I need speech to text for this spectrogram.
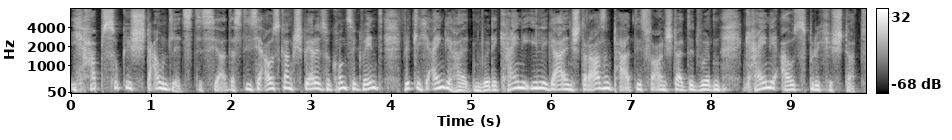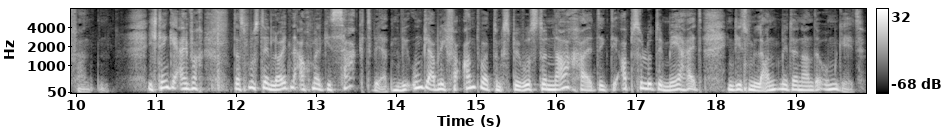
Ich habe so gestaunt letztes Jahr, dass diese Ausgangssperre so konsequent wirklich eingehalten wurde, keine illegalen Straßenpartys veranstaltet wurden, keine Ausbrüche stattfanden. Ich denke einfach, das muss den Leuten auch mal gesagt werden, wie unglaublich verantwortungsbewusst und nachhaltig die absolute Mehrheit in diesem Land miteinander umgeht.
